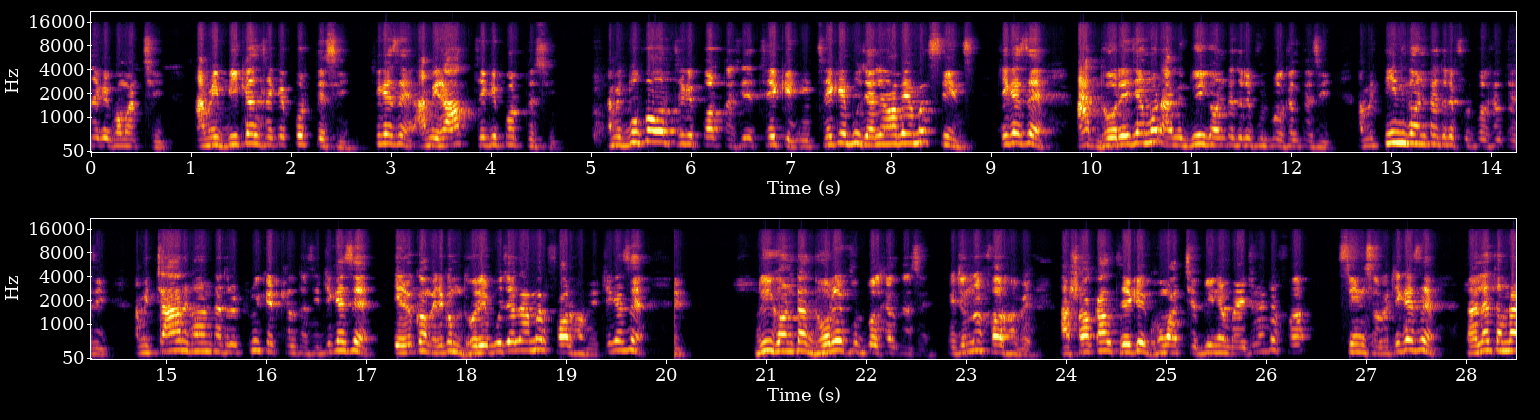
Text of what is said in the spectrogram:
থেকে ঘুমাচ্ছি, আমি বিকাল থেকে পড়তেছি, ঠিক আছে? আমি রাত থেকে পড়তেছি, আমি দুপুর থেকে পড়তেছি থেকে। থেকে বুঝালে হবে আমার সিন্স ঠিক আছে? আর ধরে যেমন আমি দুই ঘণ্টা ধরে ফুটবল খেলতেছি, আমি তিন ঘণ্টা ধরে ফুটবল খেলতেছি, আমি চার ঘণ্টা ধরে ক্রিকেট খেলতেছি, ঠিক আছে? এরকম এরকম ধরে বুঝালে আমার ফর হবে, ঠিক আছে? দুই ঘণ্টা ধরে ফুটবল খেলতেছে এই জন্য ফর হবে। আর সকাল থেকে ঘুমাচ্ছে দুই নাম্বার এই জন্য এটা সিন্স হবে, ঠিক আছে? তাহলে তোমরা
